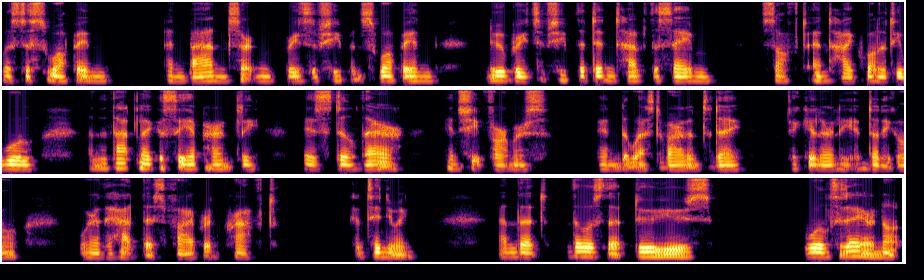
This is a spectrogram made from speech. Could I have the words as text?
was to swap in and ban certain breeds of sheep and swap in new breeds of sheep that didn't have the same soft and high quality wool. And that, legacy apparently is still there in sheep farmers in the west of Ireland today, particularly in Donegal, where they had this vibrant craft continuing. And that those that do use wool today are not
